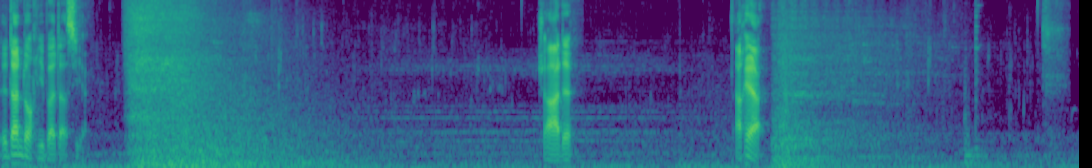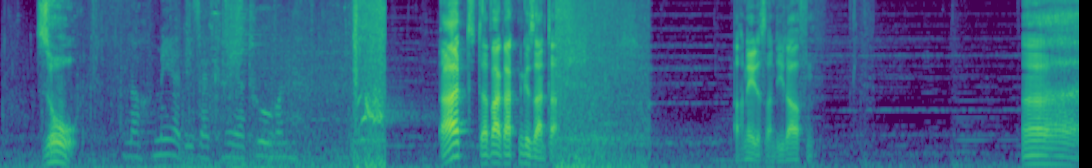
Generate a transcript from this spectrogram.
Äh, Dann doch lieber das hier. Schade. Ach ja. So. Noch mehr dieser Kreaturen. Was? Da war gerade ein Gesandter. Ach nee, das waren die Laufen. Äh.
